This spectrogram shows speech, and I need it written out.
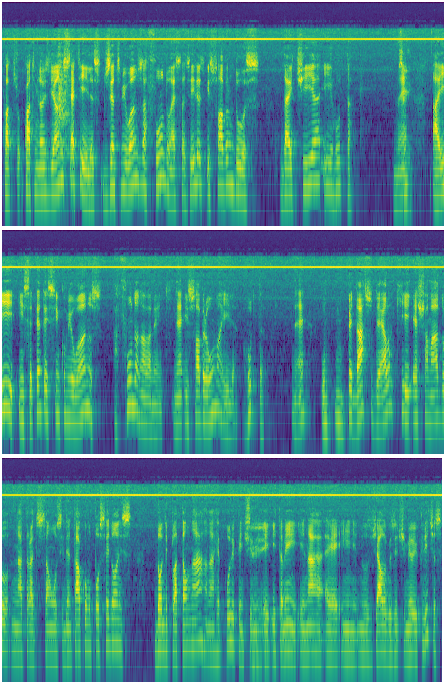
4, 4 milhões de anos, sete ilhas. 200 mil anos afundam essas ilhas e sobram duas, Daitia e Ruta. Né? Sim. Aí, em 75 mil anos, afunda novamente né? e sobra uma ilha, Ruta. Né? Um, um pedaço dela que é chamado na tradição ocidental como Poseidones, onde Platão narra na República em e, e também e narra é, em- nos diálogos de Timeu e Critias,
